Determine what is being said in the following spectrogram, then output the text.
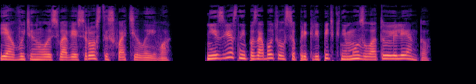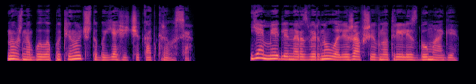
Я вытянулась во весь рост и схватила его. Неизвестный позаботился прикрепить к нему золотую ленту. Нужно было потянуть, чтобы ящичек открылся. Я медленно развернула лежавший внутри лист бумаги.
